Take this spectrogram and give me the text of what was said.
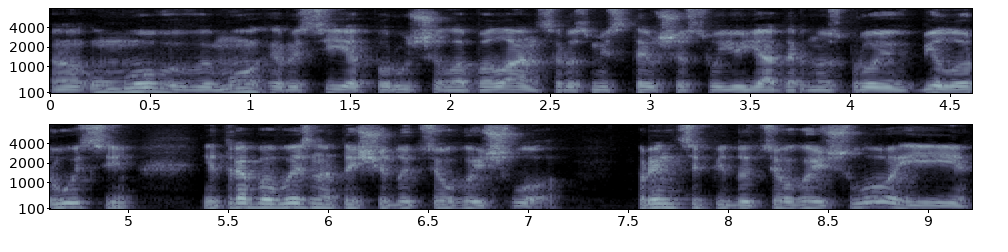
умови, вимоги, Росія порушила баланс, розмістивши свою ядерну зброю в Білорусі, і треба визнати, що до цього йшло. В принципі, до цього йшло, і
